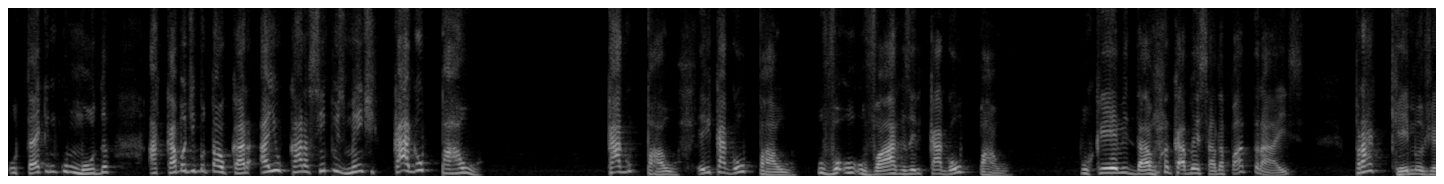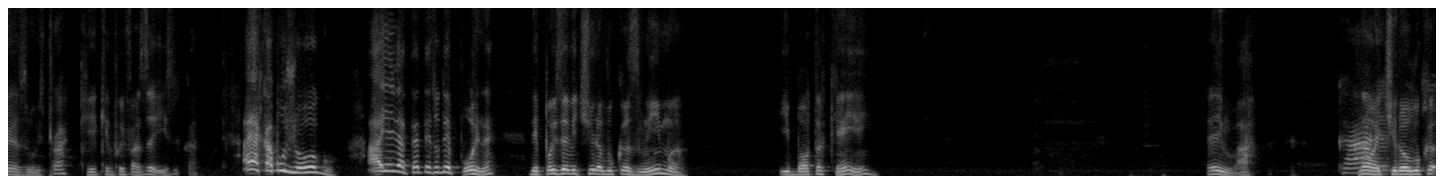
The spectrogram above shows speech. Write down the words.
o técnico muda, acaba de botar o cara, aí o cara simplesmente caga o pau. Caga o pau. Ele cagou o pau. O, o, o Vargas, ele cagou o pau. Porque ele dá uma cabeçada para trás. Pra que, meu Jesus? Pra que que ele foi fazer isso, cara? Aí acaba o jogo. Aí ele até tentou depois, né? Depois ele tira Lucas Lima e bota quem, hein? Sei lá. Cara, não, ele tirou, Luca,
